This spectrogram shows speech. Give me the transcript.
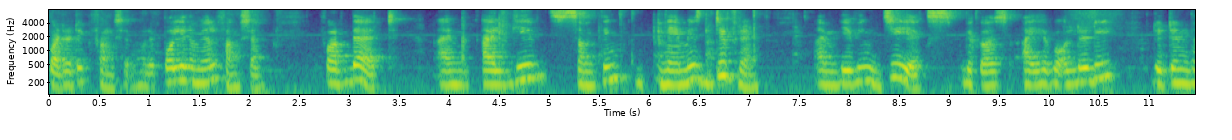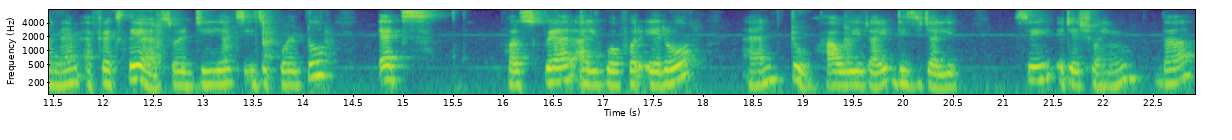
quadratic function or a polynomial function. For that, I'm, I'll give something name is different. I'm giving gx because I have already written the name fx there. So gx is equal to x. For square, I'll go for arrow and 2, how we write digitally. See, it is showing the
